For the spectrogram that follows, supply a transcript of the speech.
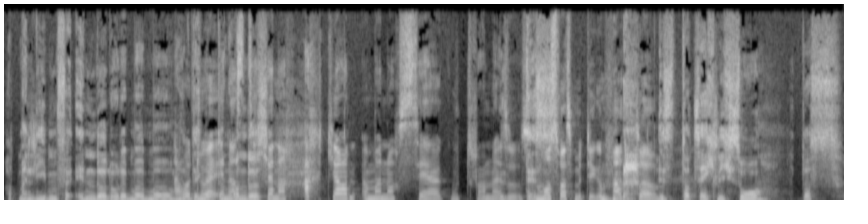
hat mein Leben verändert oder man, man, Aber man du denkt dann erinnerst anders. dich ja nach acht Jahren immer noch sehr gut dran. Also es Das muss was mit dir gemacht haben. Ist tatsächlich so, dass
